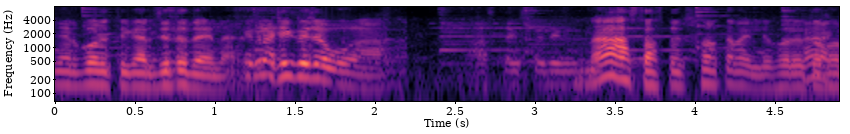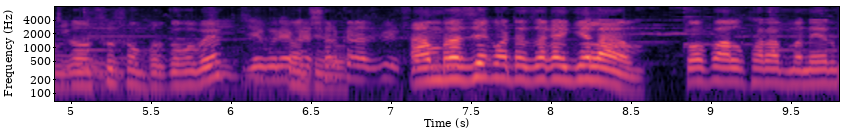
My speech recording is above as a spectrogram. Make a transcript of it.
এরপরে থেকে আর যেতে দেয় না। এগুলো ঠিক হয়ে যাব। না আস্তে আস্তে সরকার আইলে পরে হ্যাঁ, তখন যখন সুসম্পর্ক হবে আমরা যে কয়টা জায়গায় গেলাম কপাল খারাপ মানে এর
